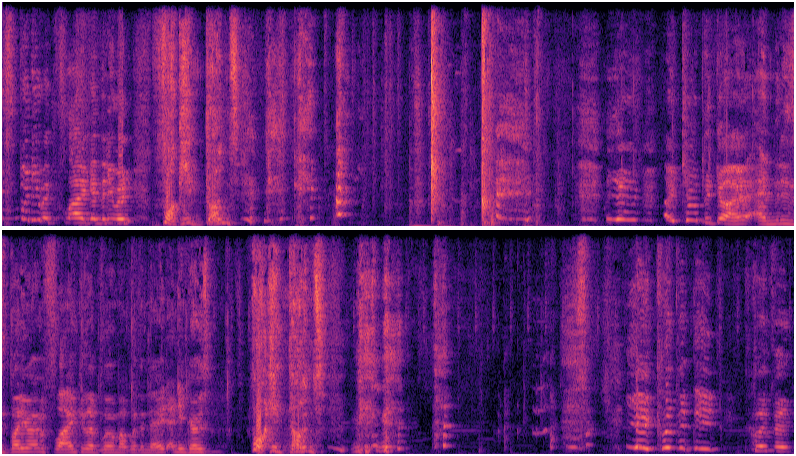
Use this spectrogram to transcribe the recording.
His body went flying and then he went fucking guns. yeah, I killed the guy and then his body went flying because I blew him up with a nade and he goes fucking guns. Yo, clip it, dude. Clip it.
